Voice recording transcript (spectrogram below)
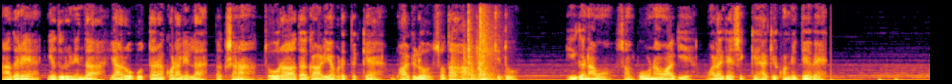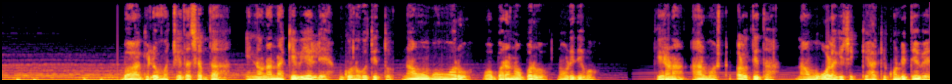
ಆದರೆ ಎದುರಿನಿಂದ ಯಾರೂ ಉತ್ತರ ಕೊಡಲಿಲ್ಲ. ತಕ್ಷಣ ಜೋರಾದ ಗಾಳಿಯ ಹೊಡೆತಕ್ಕೆ ಬಾಗಿಲು ಸ್ವತಃ ಮುಚ್ಚಿತು. ಈಗ ನಾವು ಸಂಪೂರ್ಣವಾಗಿ ಒಳಗೆ ಸಿಕ್ಕಿ ಹಾಕಿಕೊಂಡಿದ್ದೇವೆ. ಬಾಗಿಲು ಮುಚ್ಚಿದ ಶಬ್ದ ಇನ್ನು ನನ್ನ ಕಿವಿಯಲ್ಲಿ ಗುನುಗುತ್ತಿತ್ತು ನಾವು ಮೂವರು ಒಬ್ಬರನ್ನೊಬ್ಬರು ನೋಡಿದೆವು. ಕಿರಣ ಆಲ್ಮೋಸ್ಟ್ ಅಳುತ್ತಿದ್ದ. ನಾವು ಒಳಗೆ ಸಿಕ್ಕಿ ಹಾಕಿಕೊಂಡಿದ್ದೇವೆ.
